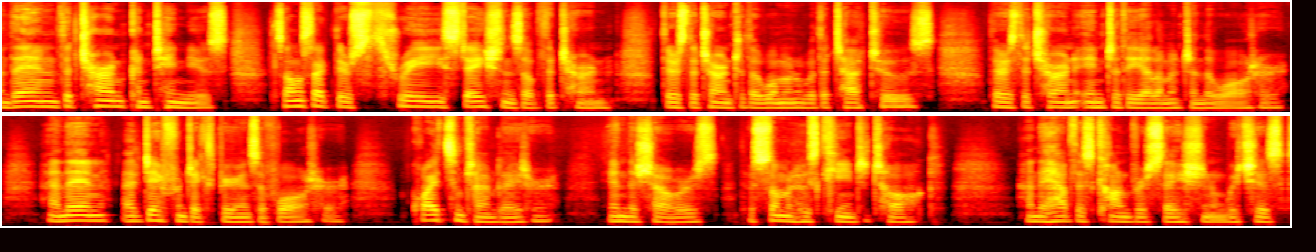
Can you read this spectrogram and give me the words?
And then the turn continues. It's almost like there's three stations of the turn. There's the turn to the woman with the tattoos, there's the turn into the element in the water, and then a different experience of water. Quite some time later, in the showers, there's someone who's keen to talk and they have this conversation, which is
